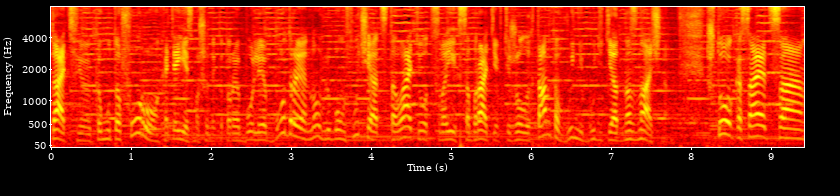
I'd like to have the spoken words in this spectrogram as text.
дать э, кому-то фору, хотя есть машины, которые более бодрые, но в любом случае отставать от своих собратьев тяжелых танков вы не будете однозначно. Что касается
